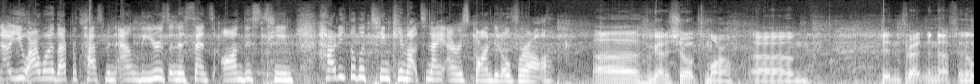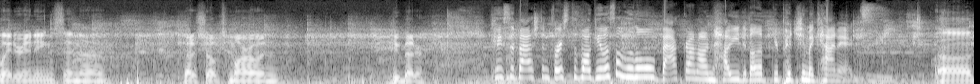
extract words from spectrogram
Now you are one of the upperclassmen and leaders in a sense on this team. How do you feel the team came out tonight and responded overall? Uh, we got to show up tomorrow. Um, didn't threaten enough in the later innings and uh, got to show up tomorrow and do better. Okay, Sebastian, first of all, give us a little background on how you developed your pitching mechanics. Uh, I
